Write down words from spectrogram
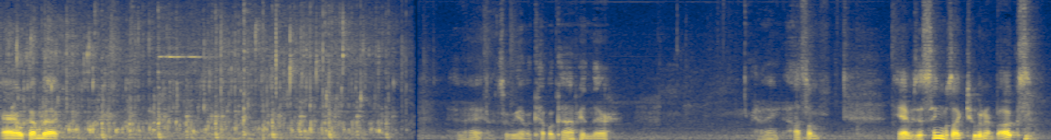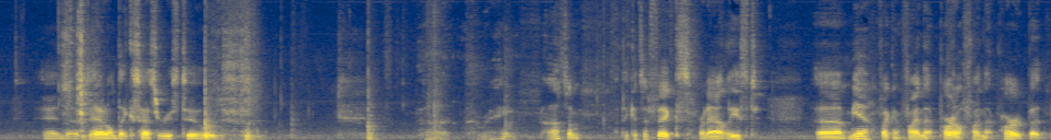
Alright, I'll come back. Alright, so we have a cup of coffee in there. Alright, awesome. Yeah, because this thing was like 200 bucks. And uh, it had all the accessories too. Alright, awesome. I think it's a fix, for now at least. Um, yeah, if I can find that part, I'll find that part, but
